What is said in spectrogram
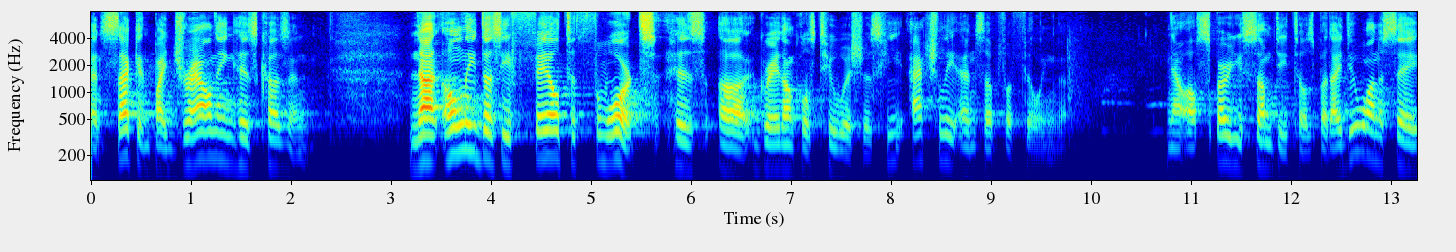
and second by drowning his cousin, not only does he fail to thwart his uh, great uncle's two wishes, he actually ends up fulfilling them. Now, I'll spare you some details, but I do want to say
